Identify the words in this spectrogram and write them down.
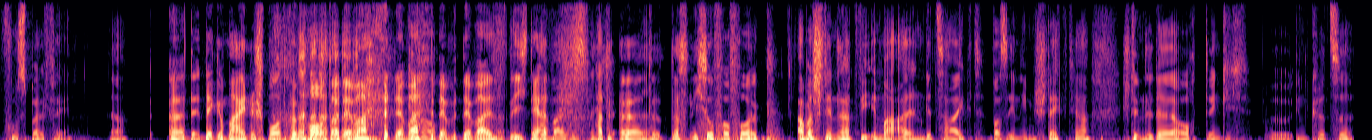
Fußballfan, ja, äh, der, der gemeine Sportreporter, der, war, der, war, Genau. der, der weiß es nicht. Der, der hat, weiß es nicht. hat äh, das nicht so verfolgt. Aber Stindl hat wie immer allen gezeigt, was in ihm steckt. Ja? Stindl, der ja auch, denke ich, äh, in Kürze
